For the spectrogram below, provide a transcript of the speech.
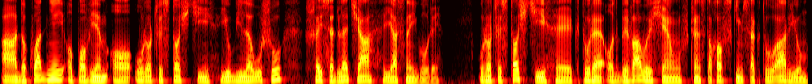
a dokładniej opowiem o uroczystości jubileuszu 600-lecia Jasnej Góry. Uroczystości, y, które odbywały się w częstochowskim sanktuarium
